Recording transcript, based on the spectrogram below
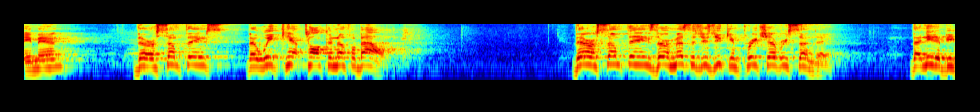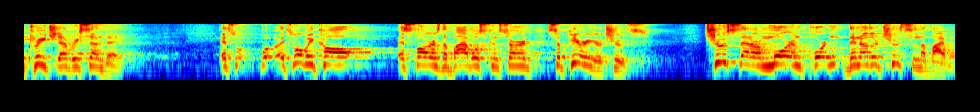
Amen? There are some things that we can't talk enough about. There are some things, there are messages you can preach every Sunday that need to be preached every Sunday. It's, it's what we call, as far as the Bible is concerned, superior truths truths that are more important than other truths in the Bible.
